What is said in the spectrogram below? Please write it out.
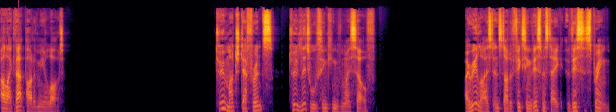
I like that part of me a lot. Too much deference, too little thinking of myself. I realized and started fixing this mistake this spring.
